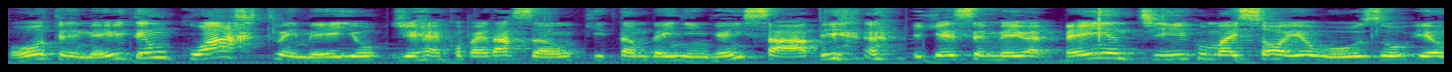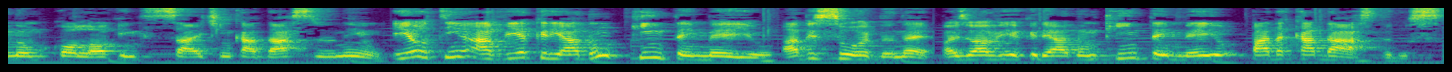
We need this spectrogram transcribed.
Outro e-mail. E tem um quarto e-mail de recuperação, que também ninguém sabe. e que esse e-mail é bem antigo, mas só eu uso. Eu não coloco em site em cadastro nenhum. E eu tinha, havia criado um quinto e-mail. Absurdo, né? Mas eu havia criado um quinto e-mail para cadastros.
